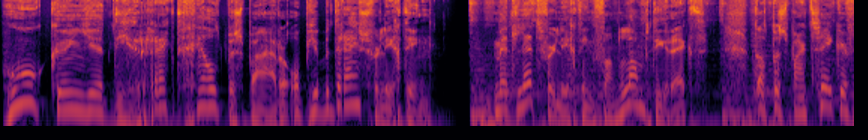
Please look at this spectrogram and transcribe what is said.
Hoe kun je direct geld besparen op je bedrijfsverlichting? Met LED-verlichting van LampDirect, dat bespaart zeker 50%.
